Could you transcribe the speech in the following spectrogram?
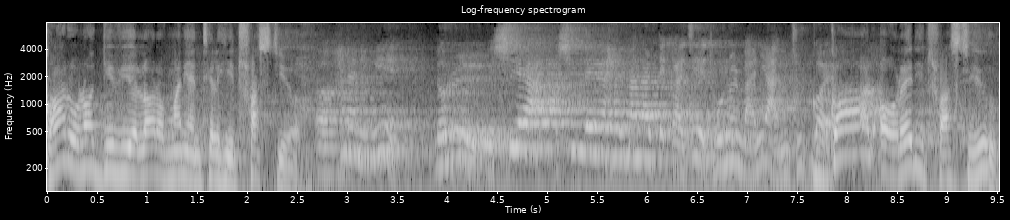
God will not give you a lot of money until He trusts you. God already trusts you.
